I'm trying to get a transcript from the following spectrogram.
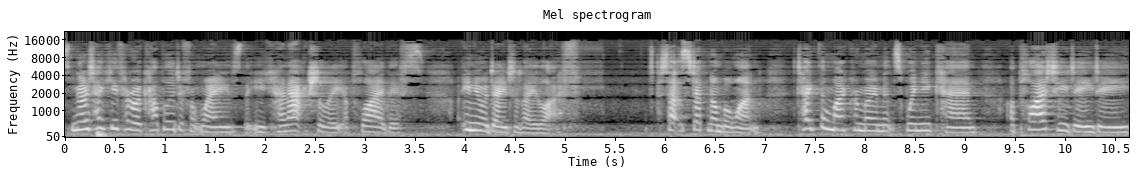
So I'm going to take you through a couple of different ways that you can actually apply this in your day-to-day life. So that's step number one. Take the micro moments when you can, apply TDD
